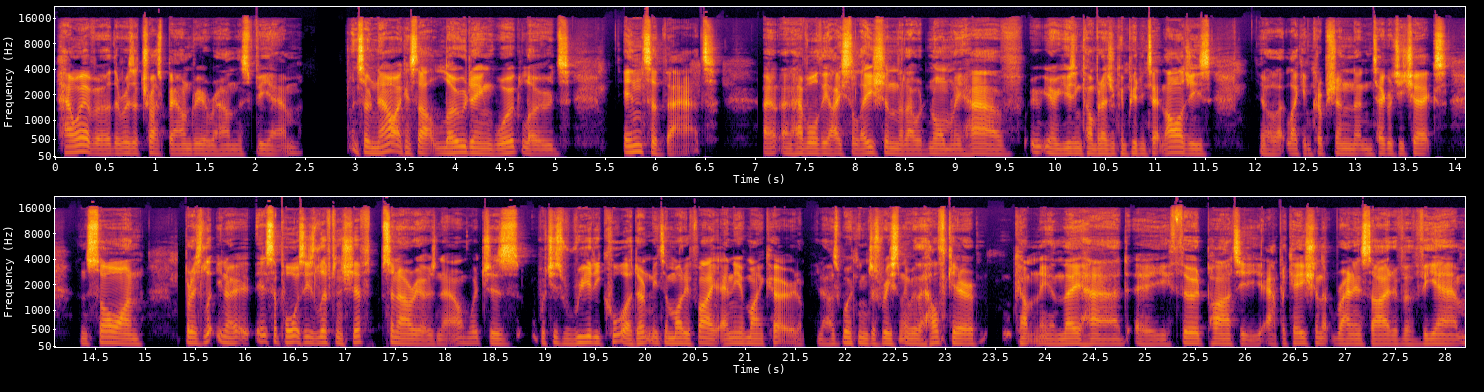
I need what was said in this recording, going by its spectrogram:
However, there is a trust boundary around this VM, and so now I can start loading workloads into that and, and, have all the isolation that I would normally have, you know, using confidential computing technologies, you know, like, like encryption and integrity checks and so on. But it's you know it supports these lift and shift scenarios now, which is which is really cool. I don't need to modify any of my code. You know, I was working just recently with a healthcare company, and they had a third party application that ran inside of a VM,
